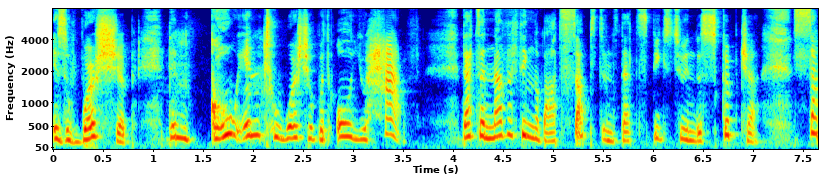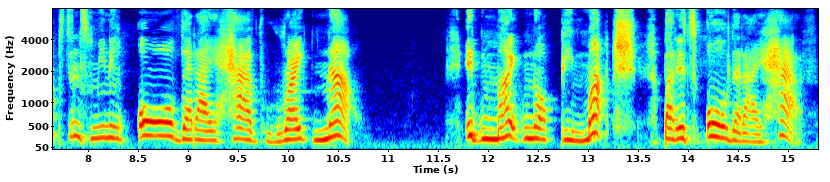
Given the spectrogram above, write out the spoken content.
is worship, then go into worship with all you have. That's another thing about substance that speaks to in the scripture. Substance meaning all that I have right now. It might not be much, but it's all that I have.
